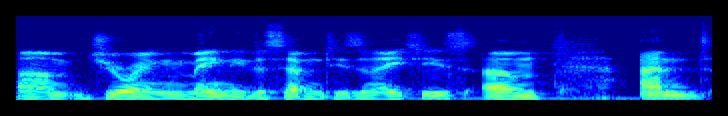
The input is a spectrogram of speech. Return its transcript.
um, during mainly the 70s and 80s. Um, and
